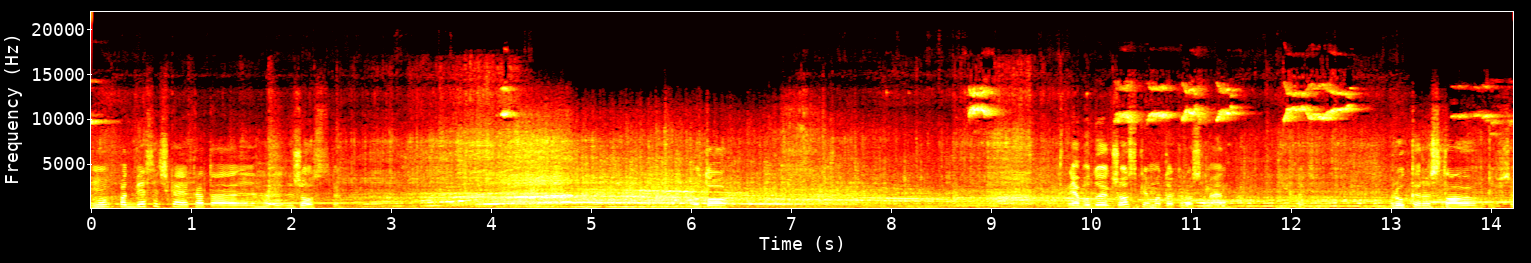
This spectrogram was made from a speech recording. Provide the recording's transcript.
Ну, подвесочка яка-то жорстка. Ото. Я буду як жорсткий мотокросмен їхати. Руки розставив і все.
